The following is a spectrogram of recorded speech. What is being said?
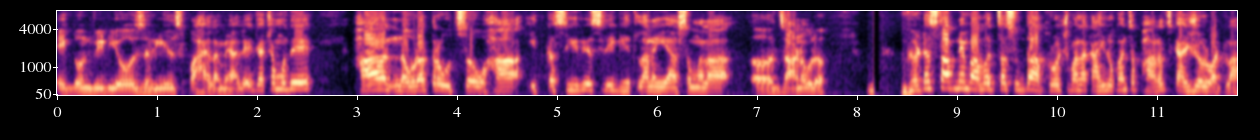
एक दोन व्हिडिओज रील्स पाहायला मिळाले ज्याच्यामध्ये हा नवरात्र उत्सव हा इतका सिरियसली घेतला नाही असं मला जाणवलं. घटस्थापनेबाबतचा सुद्धा अप्रोच मला काही लोकांचा फारच कॅज्युअल वाटला.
